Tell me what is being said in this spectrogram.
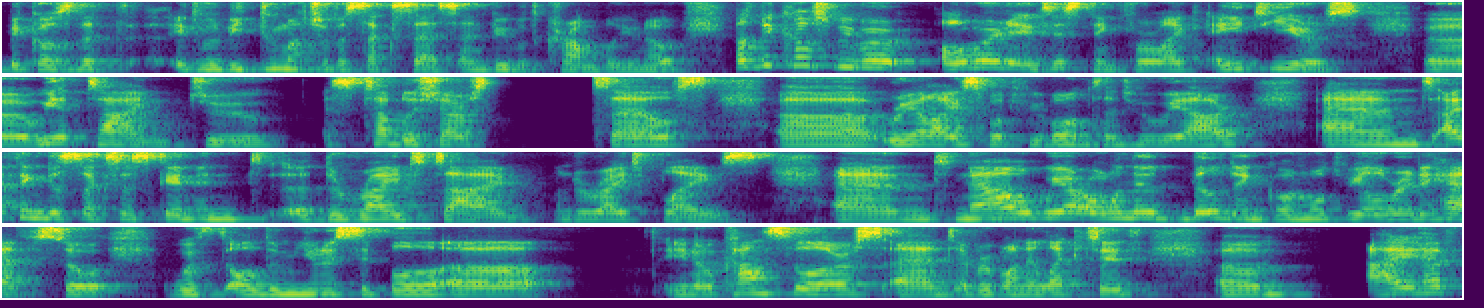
because that it would be too much of a success and we would crumble you know but because we were already existing for like eight years uh, we had time to establish ourselves ourselves, uh, realize what we want and who we are. And I think the success came in uh, the right time, on the right place. And now we are only building on what we already have. So with all the municipal, uh, you know, councillors and everyone elected, um, I have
